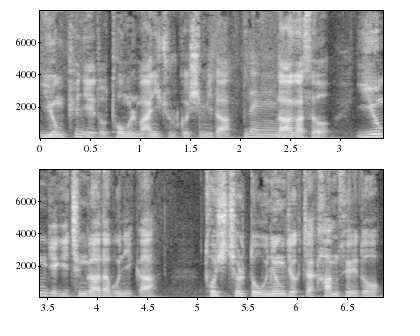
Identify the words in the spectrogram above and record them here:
이용 편의에도 도움을 많이 줄 것입니다. 네. 나아가서 이용객이 증가하다 보니까 도시철도 운영 적자 감소에도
